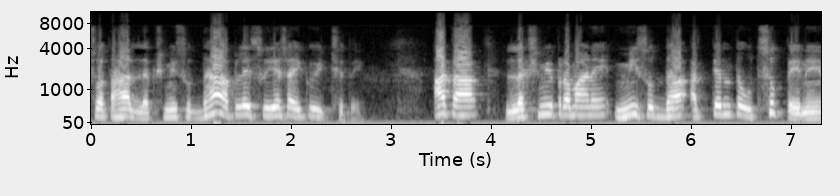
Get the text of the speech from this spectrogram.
स्वतः लक्ष्मी सुद्धा आपले सुयश ऐकू इच्छिते. आता लक्ष्मीप्रमाणे मी सुद्धा अत्यंत उत्सुकतेने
